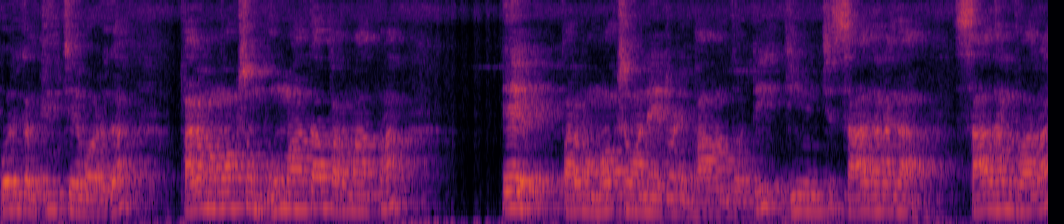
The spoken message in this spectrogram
కోరికలు తీర్చేవాడుగా పరమ మోక్షం భూమాత పరమాత్మ ఏ పరమ మోక్షం అనేటువంటి భావంతో జీవించి సాధనగా సాధన ద్వారా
